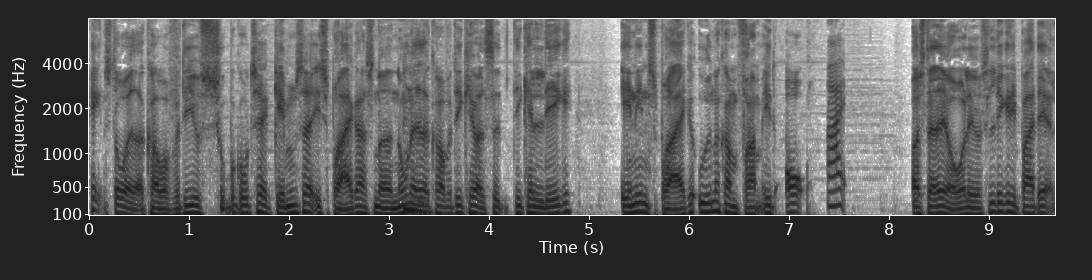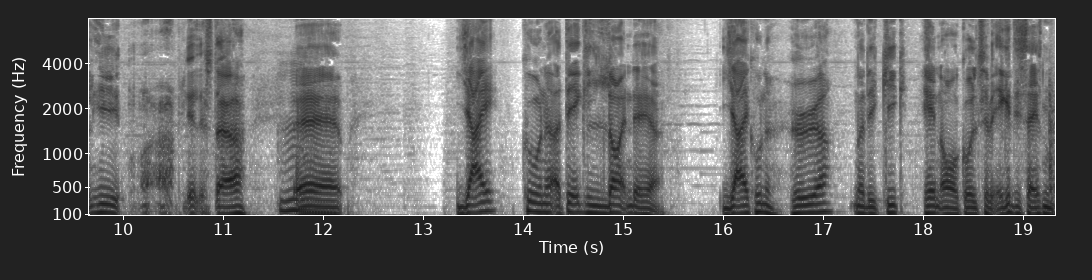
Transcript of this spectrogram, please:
pænt store æderkopper, for de er jo super gode til at gemme sig i sprækker og sådan noget. Nogle mm. æderkopper, de kan jo altså, de kan ligge inde i en sprække, uden at komme frem i et år Nej. og stadig overleve. Så ligger de bare der lige, øh, bliver lidt større. Mm. Øh, jeg kunne, og det er ikke løgn det her, jeg kunne høre, når de gik hen over gulvtæppet. Ikke at de sagde sådan,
